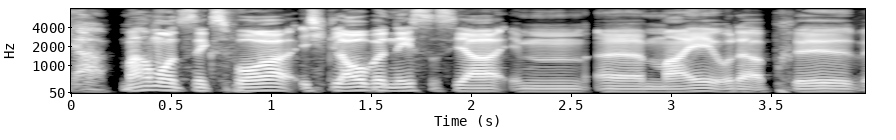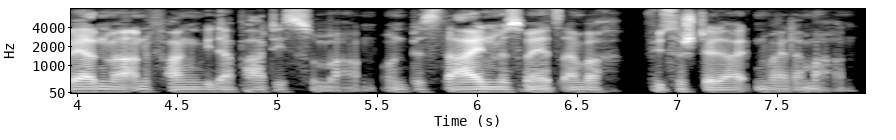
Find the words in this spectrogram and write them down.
Ja, machen wir uns nichts vor. Ich glaube, nächstes Jahr im äh, Mai oder April werden wir anfangen, wieder Partys zu machen. Und bis dahin müssen wir jetzt einfach Füße stillhalten, weitermachen.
